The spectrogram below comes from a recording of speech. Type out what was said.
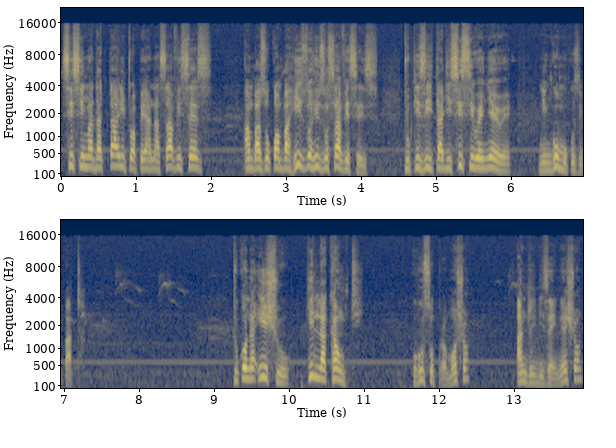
Sisi madaktari twapeana services ambazo kwamba hizo hizo services tukizihitaji sisi wenyewe ni ngumu kuzipata tuko na issue kila county kuhusu promotion and redesignation,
